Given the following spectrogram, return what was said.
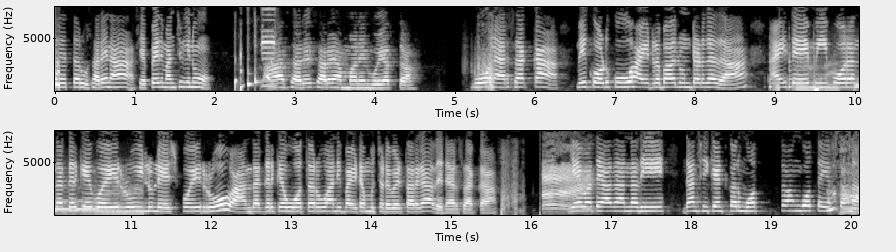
చేస్తారు సరేనా చెప్పేది మంచి విను ఆ సరే సరే అమ్మా నేను పోయత్తా ఓ నర్సక్క మీ కొడుకు హైదరాబాద్ ఉంటాడు కదా? అయితే మీ పోరం దగ్గరికే పోయిర్రు ఇల్లు లేచిపోయిర్రు ఆయన దగ్గరికే పోతారు అని బయట ముచ్చట పెడతారు కదా నర్సక్క? ఏవతే అది అన్నది? దాని చికెన్ కలు మొత్తం కొత్త ఇస్తానా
